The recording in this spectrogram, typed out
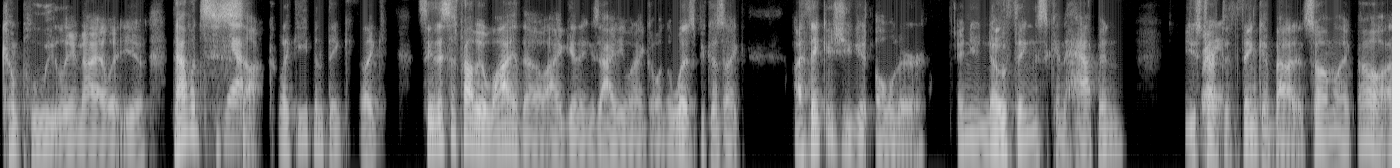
completely annihilate you. That would yeah. suck. Like even think like see this is probably why though I get anxiety when I go in the woods because like I think as you get older and you know things can happen, you start right. to think about it. So I'm like, oh, I,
